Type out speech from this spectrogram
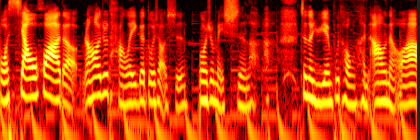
佛消化的，然后就躺了一个多小时，然后就没事了。真的语言不通，很懊恼啊。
